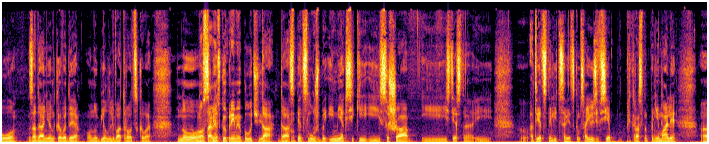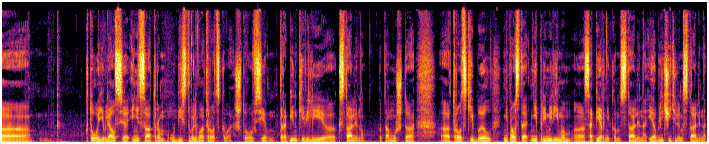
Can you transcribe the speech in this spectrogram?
по заданию НКВД он убил Льва Троцкого. Но, но сталинскую спец... премию получил. Да, да, угу. спецслужбы и Мексики, и США, и, естественно, и ответственные лица в Советском Союзе все прекрасно понимали, э, кто являлся инициатором убийства Льва Троцкого, что все тропинки вели э, к Сталину потому что э, Троцкий был не просто непримиримым э, соперником Сталина и обличителем Сталина,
